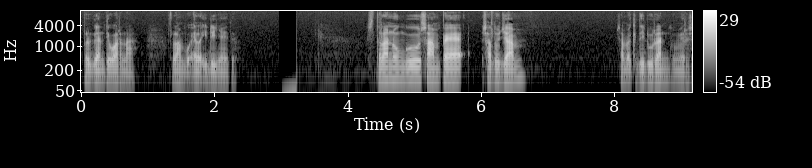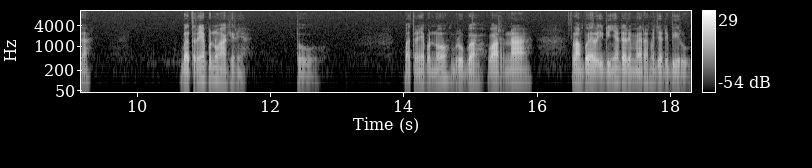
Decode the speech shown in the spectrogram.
berganti warna lampu LED-nya itu. Setelah nunggu sampai satu jam sampai ketiduran pemirsa baterainya penuh akhirnya. Tuh. Baterainya penuh berubah warna lampu LED-nya dari merah menjadi biru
